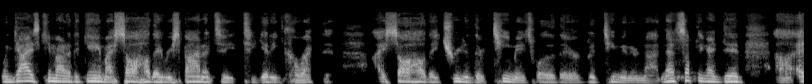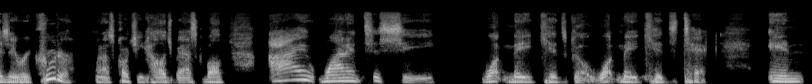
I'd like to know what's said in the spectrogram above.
when guys came out of the game, I saw how they responded to, to getting corrected. I saw how they treated their teammates, whether they're a good teammate or not. And that's something I did uh, as a recruiter when I was coaching college basketball. I wanted to see what made kids go, what made kids tick. And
